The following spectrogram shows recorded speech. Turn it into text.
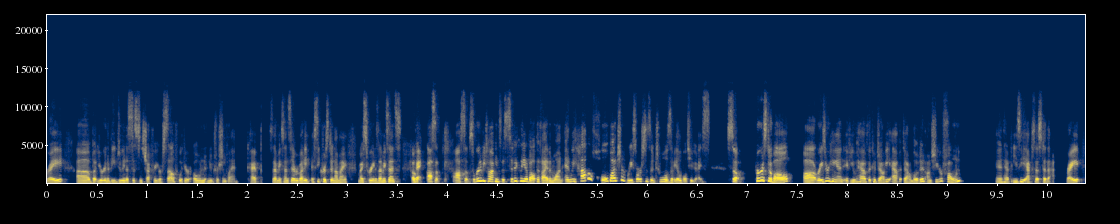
right? Uh, but you're gonna be doing a systems check for yourself with your own nutrition plan. Okay, does that make sense, everybody? I see Kristen on my, my screen. Does that make sense? Okay, awesome, awesome. So we're gonna be talking specifically about the five and one, and we have a whole bunch of resources and tools available to you guys. So first of all, uh, raise your hand if you have the Kajabi app downloaded onto your phone and have easy access to that, right?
